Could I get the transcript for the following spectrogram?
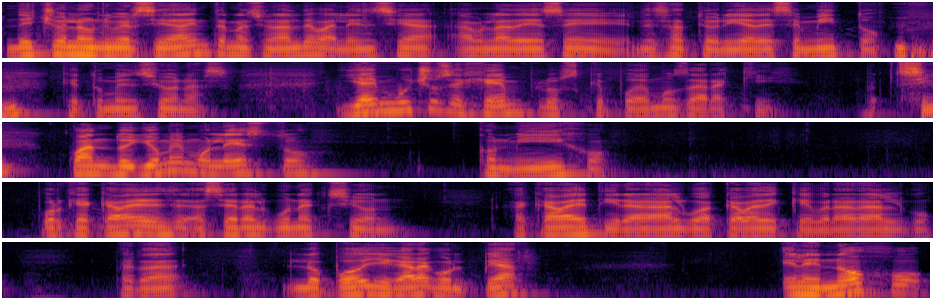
De hecho, la Universidad Internacional de Valencia habla de, ese, de esa teoría, de ese mito que tú mencionas. Y hay muchos ejemplos que podemos dar aquí. Sí. Cuando yo me molesto con mi hijo porque acaba de hacer alguna acción, acaba de tirar algo, acaba de quebrar algo, ¿verdad? Lo puedo llegar a golpear. El enojo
